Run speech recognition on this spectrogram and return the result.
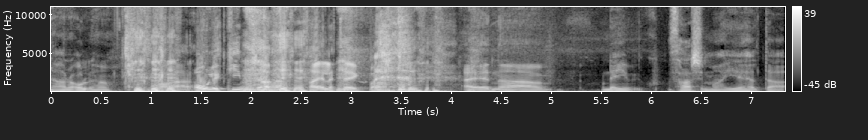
já, það er ól- ólíkt kín að segja það. Þægilegt teik bara. En, hérna, nei, það sem að ég held að,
